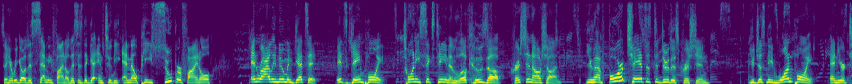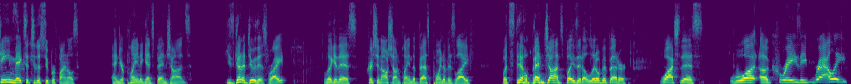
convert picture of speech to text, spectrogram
So here we go, this semifinal. This is to get into the MLP Super Final. And Riley Newman gets it. It's game point 2016. And look who's up Christian Alshon. You have four chances to do this, Christian. You just need one point, and your team makes it to the Super Finals. And you're playing against Ben Johns. He's to do this, right? Look at this. Christian Alshon playing the best point of his life. But still, Ben Johns plays it a little bit better. Watch this. What a crazy rally.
